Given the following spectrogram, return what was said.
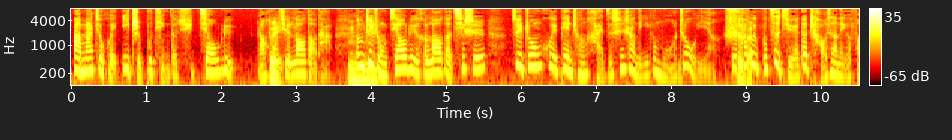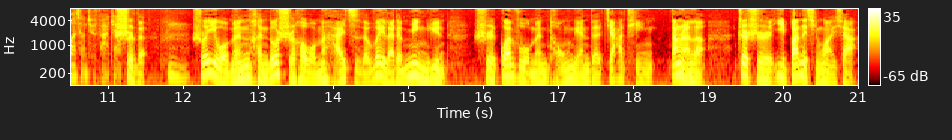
爸妈就会一直不停的去焦虑，然后去唠叨他。那么这种焦虑和唠叨，其实最终会变成孩子身上的一个魔咒一样，就他会不自觉的朝向那个方向去发展。是的。嗯，所以，我们很多时候，我们孩子的未来的命运是关乎我们童年的家庭。当然了，这是一般的情况下。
